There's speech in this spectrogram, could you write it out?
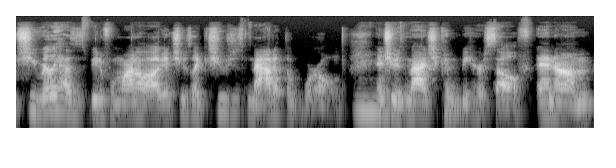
she really has this beautiful monologue and she was like she was just mad at the world Mm-hmm. and she was mad she couldn't be herself. And um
